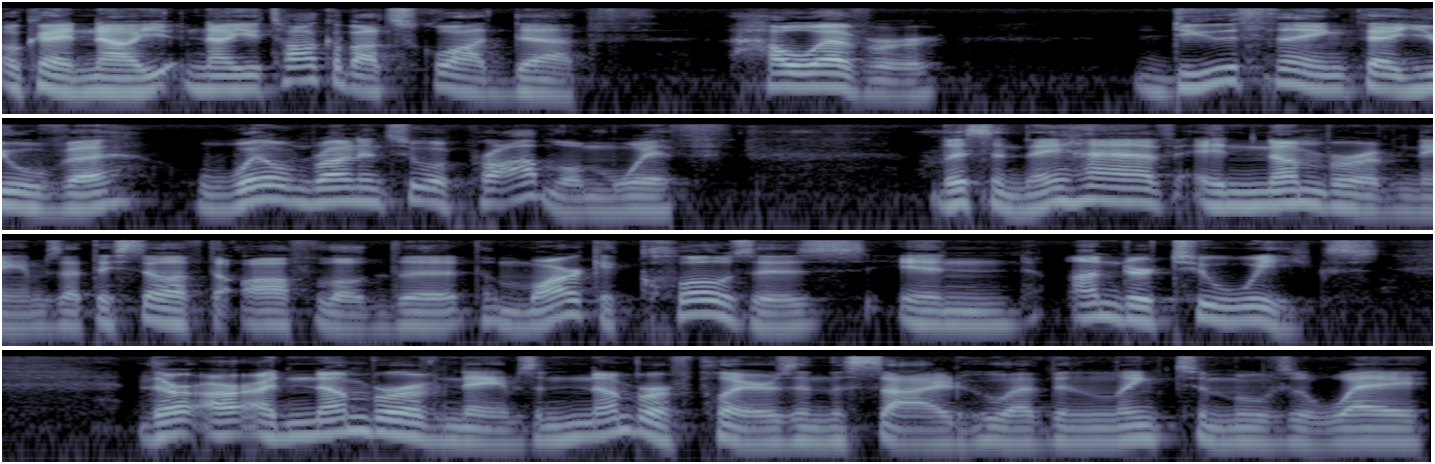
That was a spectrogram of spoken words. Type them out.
Okay, now you, now you talk about squad depth. However, do you think that Juve will run into a problem with? Listen, they have a number of names that they still have to offload. the The market closes in under two weeks. There are a number of names, a number of players in the side who have been linked to moves away.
